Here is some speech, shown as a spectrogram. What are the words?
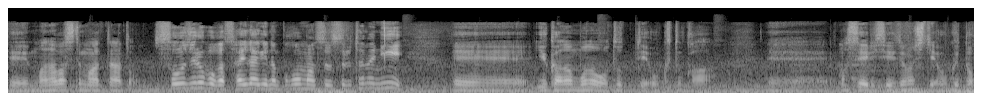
えー学ばせてもらったなと。掃除ロボが最大限のパフォーマンスをするために、えー床のものを取っておくとか、えーまあ、整理整頓しておくと。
